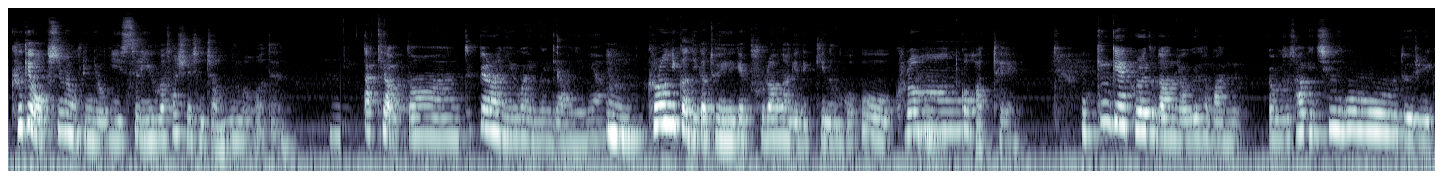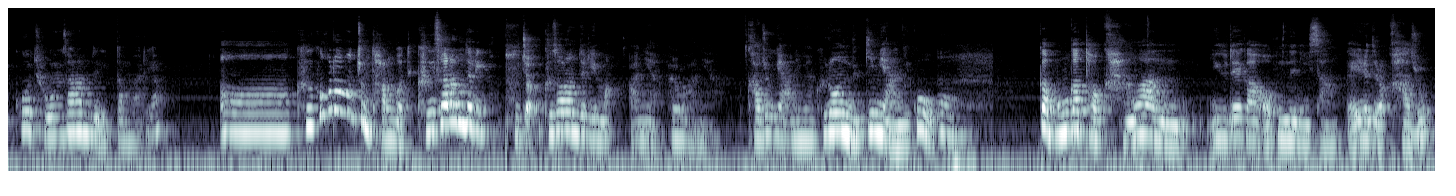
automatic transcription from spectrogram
그게 없으면 우린 여기 있을 이유가 사실 진짜 없는 거거든. 딱히 어떤 특별한 이유가 있는 게 아니면 음, 그러니까 네가 되게 불안하게 느끼는 거고 그런 거 같아. 웃긴 게 그래도 난 여기서 만 여기서 사귄 친구들이 있고 좋은 사람들이 있단 말이야. 어 그거랑은 좀 다른 것 같아. 그 사람들이 부정, 그 사람들이 막 아니야 별거 아니야. 가족이 아니면 그런 느낌이 아니고 어. 그러니까 뭔가 더 강한 유대가 없는 이상, 그러니까 예를 들어 가족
